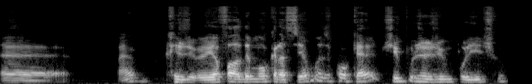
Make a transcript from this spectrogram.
É, é, eu ia falar democracia, mas qualquer tipo de regime político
